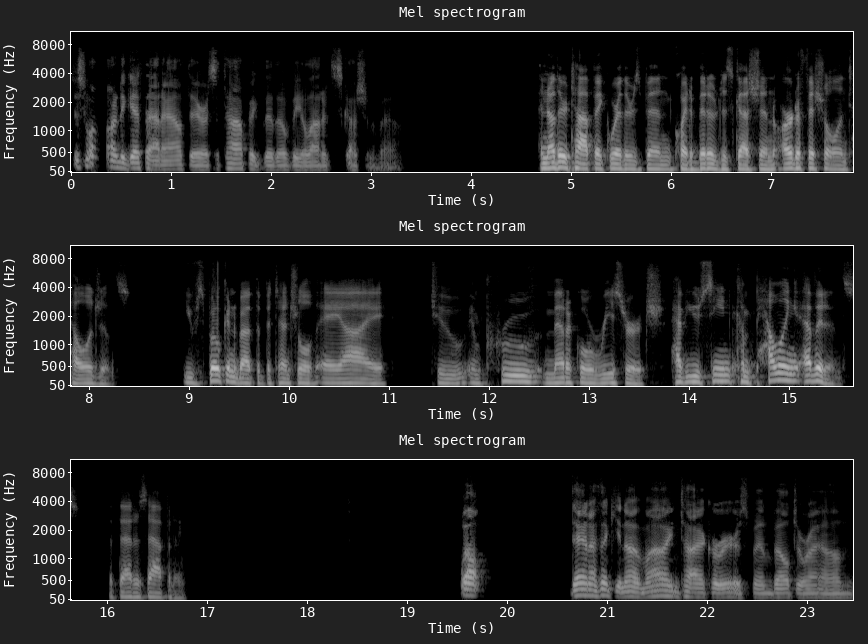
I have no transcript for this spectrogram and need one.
just wanted to get that out there. It's a topic that there'll be a lot of discussion about. Another topic where there's been quite a bit of discussion artificial intelligence. You've spoken about the potential of AI to improve medical research. Have you seen compelling evidence that that is happening? Well, Dan, I think you know my entire career has been built around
